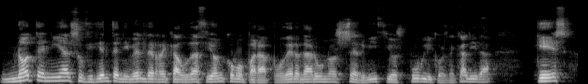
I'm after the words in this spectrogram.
no tenía el suficiente nivel de recaudación como para poder dar unos servicios públicos de calidad, que es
